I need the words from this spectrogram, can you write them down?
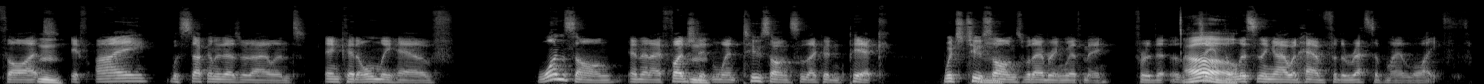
thought Mm. if I was stuck on a desert island and could only have one song, and then I fudged Mm. it and went two songs so that I couldn't pick, which two Mm. songs would I bring with me for the, Oh. the listening I would have for the rest of my life?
